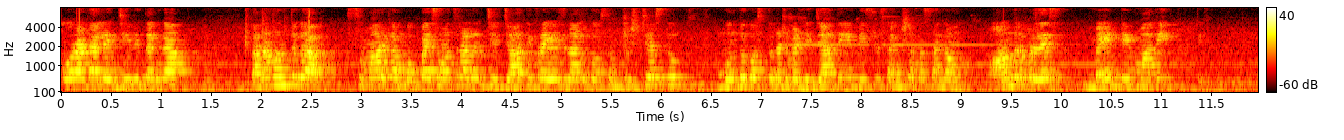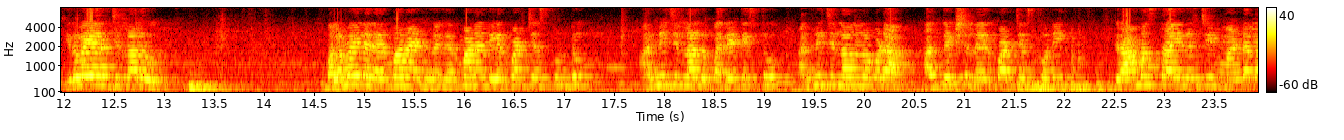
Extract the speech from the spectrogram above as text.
పోరాటాలే జీవితంగా తన వంతుగా సుమారుగా ముప్పై సంవత్సరాల నుంచి జాతి ప్రయోజనాల కోసం కృషి చేస్తూ ముందుకొస్తున్నటువంటి జాతీయ బీసీ సంక్షేమ సంఘం ఆంధ్రప్రదేశ్ మెయిన్ టీం మాది. ఇరవై ఆరు జిల్లాలు బలమైన నిర్మాణాన్ని నిర్మాణాన్ని ఏర్పాటు చేసుకుంటూ అన్ని జిల్లాలు పర్యటిస్తూ అన్ని జిల్లాల్లో కూడా అధ్యక్షులను ఏర్పాటు చేసుకొని గ్రామ స్థాయి నుంచి మండల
